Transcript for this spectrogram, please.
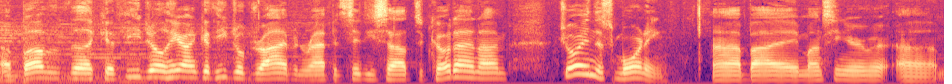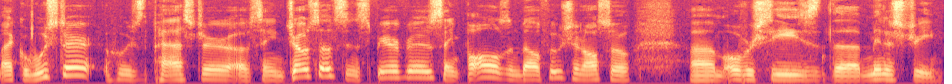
above the cathedral here on Cathedral Drive in Rapid City, South Dakota, and I'm joined this morning uh, by Monsignor uh, Michael Woster, who is the pastor of St. Joseph's in Spearfish, St. Paul's in Belle Fourche, and also um, oversees the ministry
